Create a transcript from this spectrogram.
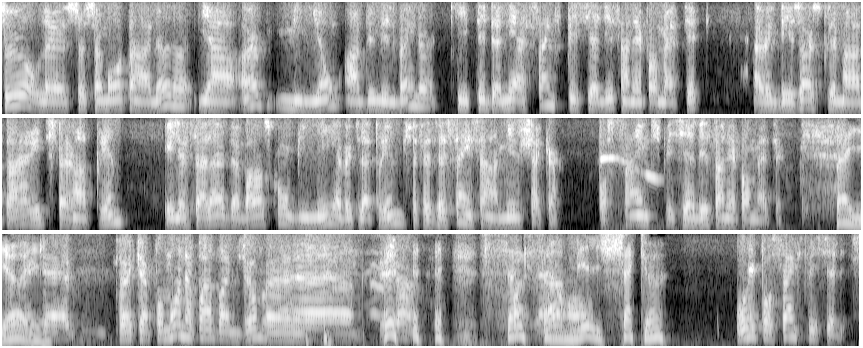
sur le, ce, ce montant-là, il y a un million en 2020 qui était donné à cinq spécialistes en informatique avec des heures supplémentaires et différentes primes. Et le salaire de base combiné avec la prime, ça faisait 500 000 chacun pour cinq spécialistes en informatique. Aïe, aïe. pour moi, on n'a pas un bon job. 500 000 chacun. Oui, pour cinq spécialistes.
